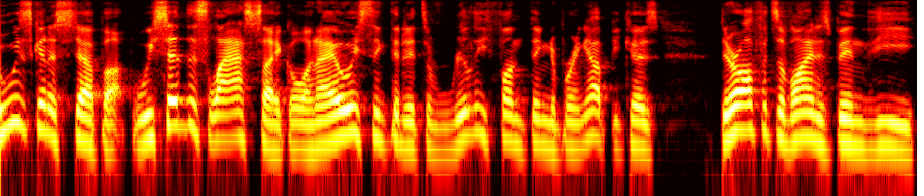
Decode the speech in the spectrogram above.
Who is going to step up? We said this last cycle, and I always think that it's a really fun thing to bring up because their offensive line has been the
